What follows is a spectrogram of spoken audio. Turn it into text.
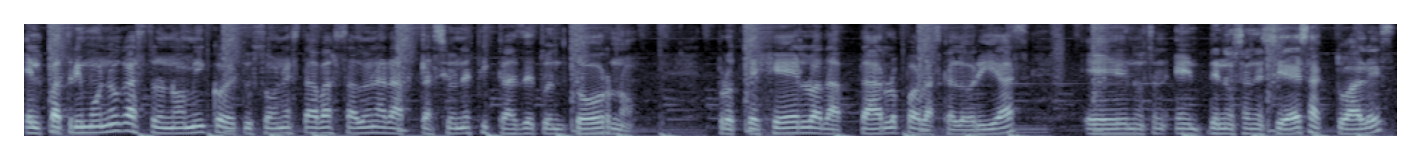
El patrimonio gastronómico de tu zona está basado en la adaptación eficaz de tu entorno. Protegerlo, adaptarlo para las calorías eh, de nuestras necesidades actuales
